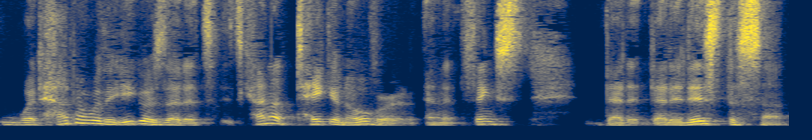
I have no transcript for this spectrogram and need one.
what happened with the ego is that it's it's kind of taken over and it thinks that it that it is the sun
